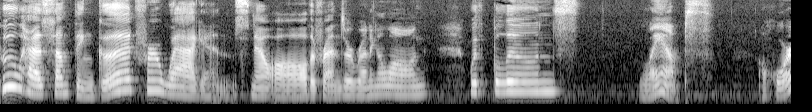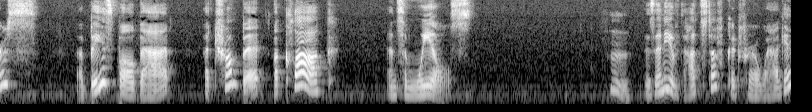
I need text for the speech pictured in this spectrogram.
Who has something good for wagons? Now all the friends are running along with balloons, lamps, a horse, a baseball bat, a trumpet, a clock, and some wheels. Hmm, is any of that stuff good for a wagon?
